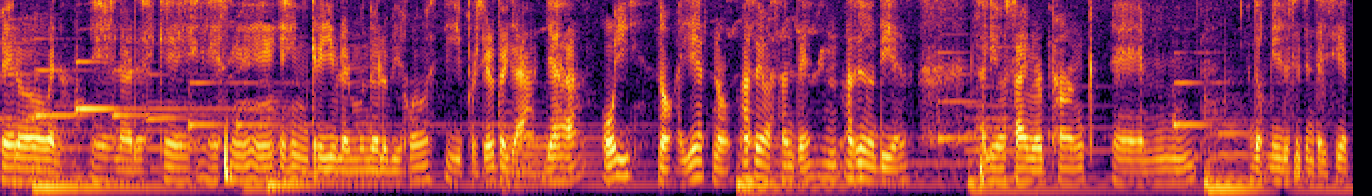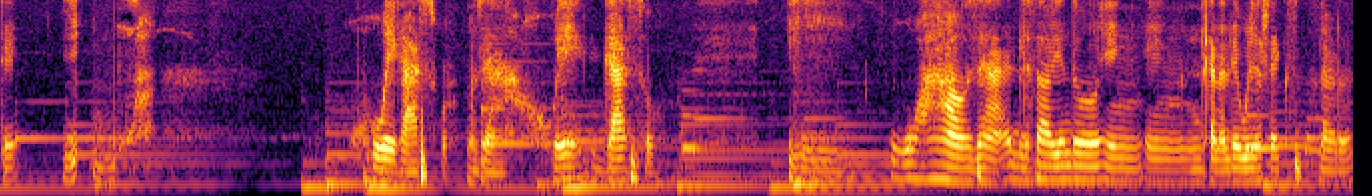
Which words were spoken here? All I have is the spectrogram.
Pero bueno, eh, la verdad es que es, eh, es, increíble el mundo de los videojuegos. Y por cierto, ya, ya hoy, no, ayer, no, hace bastante, hace unos días, salió Cyberpunk en 2077. Y juegazo, o sea, juegazo. Y wow, o sea, lo estaba viendo en, el canal de Will Rex, la verdad.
